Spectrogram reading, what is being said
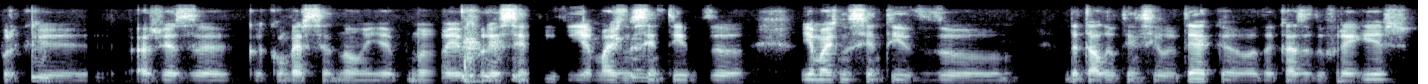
porque hum. às vezes a, a, conversa não ia, não ia por esse sentido, ia mais no sentido de, ia mais no sentido do, da tal utensilioteca ou da casa do freguês,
